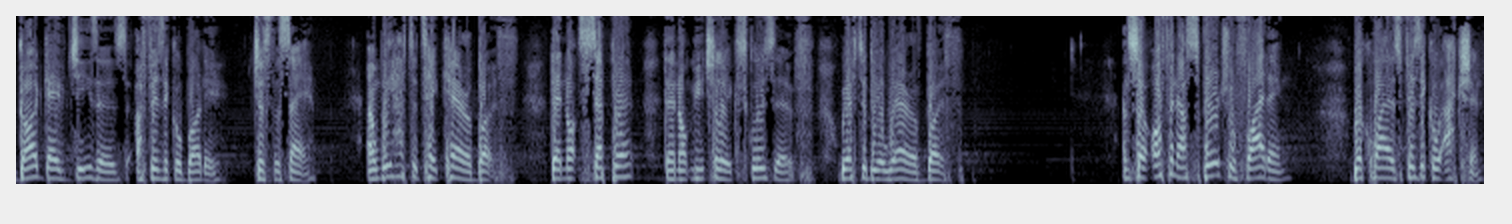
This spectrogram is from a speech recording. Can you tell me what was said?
God gave Jesus a physical body just the same. And we have to take care of both. They're not separate, they're not mutually exclusive. We have to be aware of both. And so often our spiritual fighting requires physical action.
